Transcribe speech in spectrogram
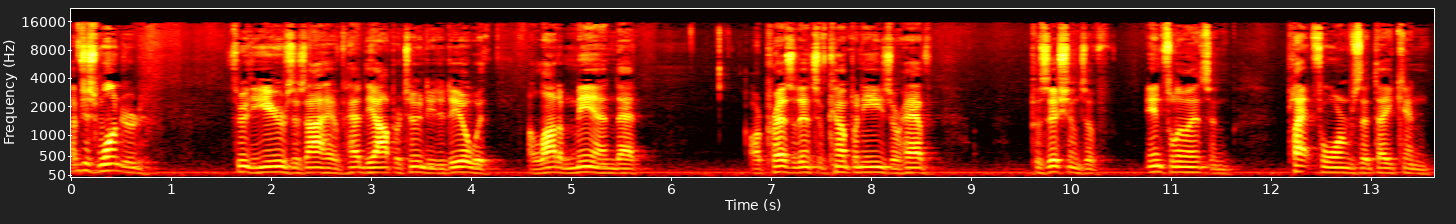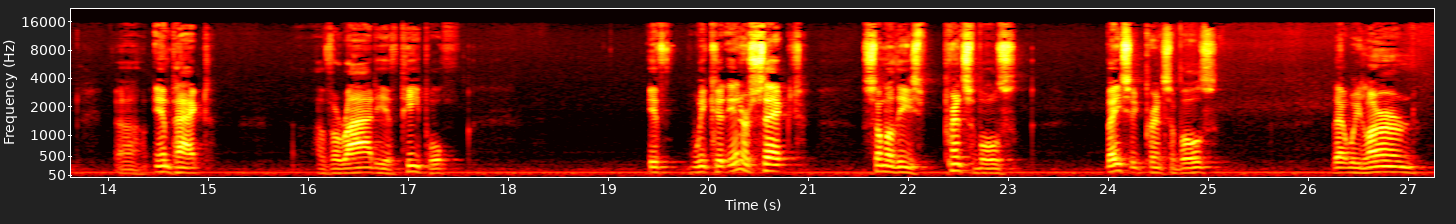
I've just wondered through the years as I have had the opportunity to deal with a lot of men that are presidents of companies or have positions of influence and platforms that they can uh, impact a variety of people. If we could intersect some of these principles, basic principles that we learn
